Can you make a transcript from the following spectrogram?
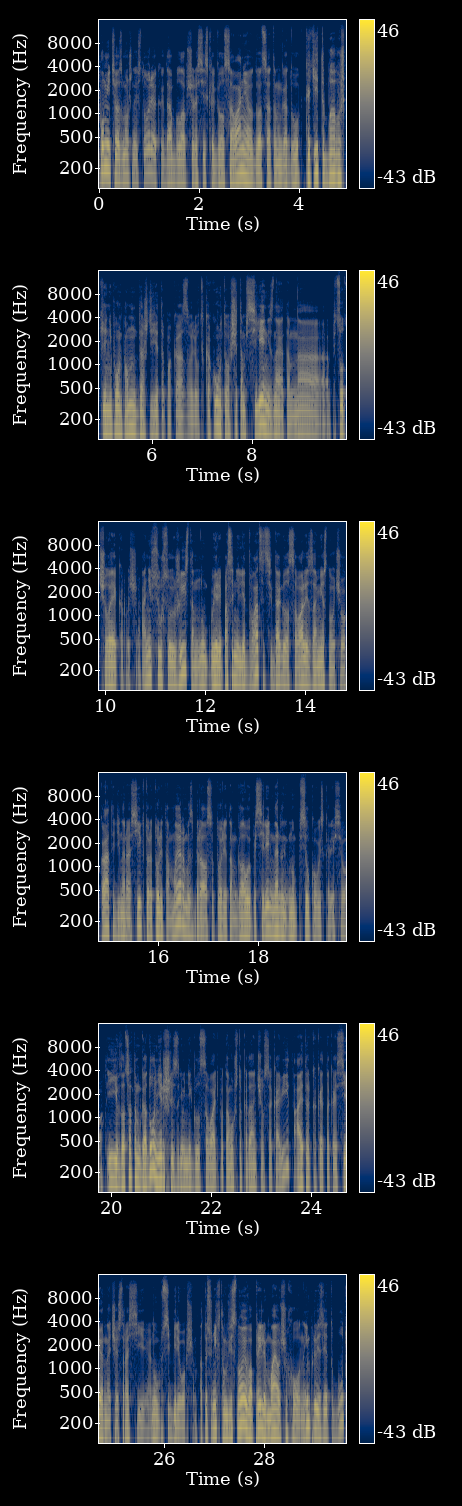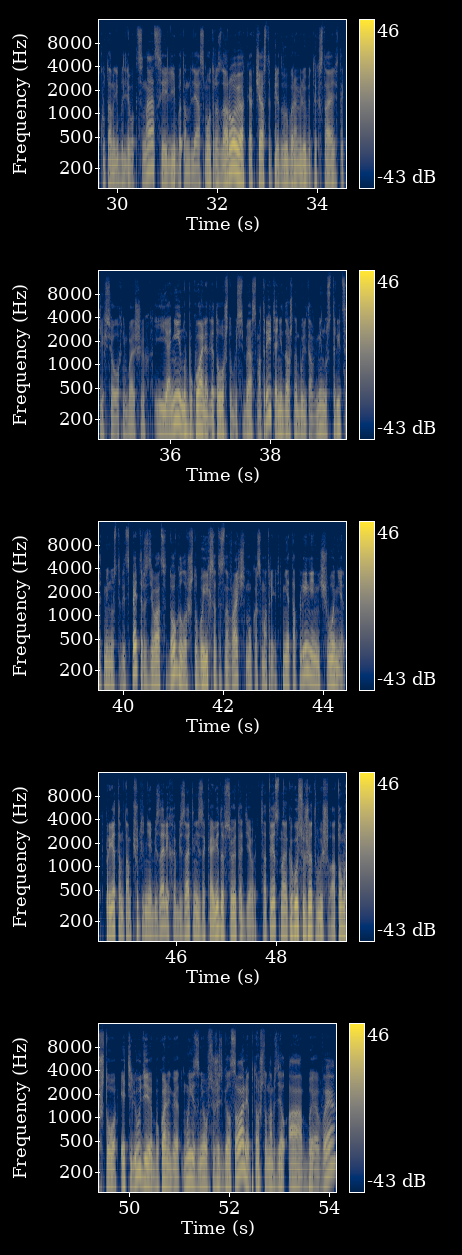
Помните, возможно, история, когда было общероссийское голосование в 2020 году? Какие-то бабушки, я не помню, по-моему, дожди это показывали. Вот в каком-то вообще там селе, не знаю, там на 500 человек, короче. Они всю свою жизнь, там, ну, вере, последние лет 20 всегда голосовали за местного чувака от Единой России, который то ли там мэром избирался, то ли там главой поселения, наверное, ну, поселковый, скорее всего. И в 2020 году они решили за него не голосовать, потому что когда начался ковид, а это какая-то такая северная часть России, ну, в Сибири, в общем. А то есть у них там весной, в апреле, в мае очень холодно. Им привезли эту будку там либо для вакцинации, либо там для осмотра здоровья, как часто перед выборами любят их ставить в таких селах небольших. И они, ну, буквально для того, чтобы себя осмотреть, они должны были там в минус 30, минус 35 раздеваться догола, чтобы их, соответственно, врач смог осмотреть. Ни отопления, ничего нет. При этом там чуть ли не обязали их обязательно из-за ковида все это делать. Соответственно, какой сюжет вышел? О том, что эти люди буквально говорят, мы из-за него всю жизнь голосовали, потому что нам сделал А, Б, В,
